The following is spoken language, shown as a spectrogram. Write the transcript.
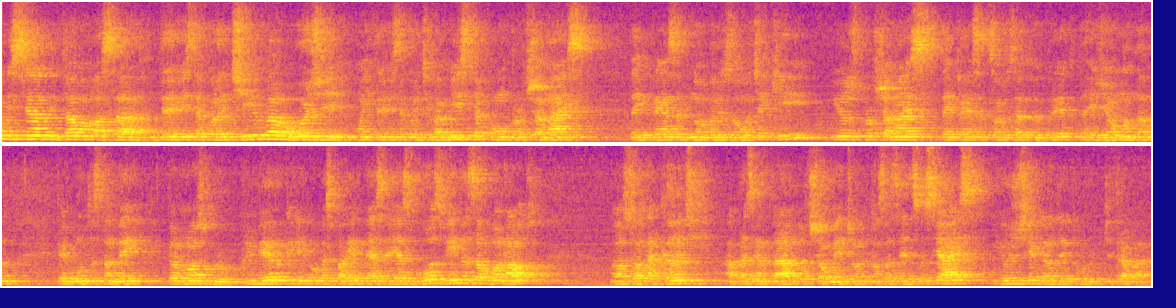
iniciando então nossa entrevista coletiva. Hoje, uma entrevista coletiva mista com profissionais da imprensa de Novo Horizonte aqui e os profissionais da imprensa de São José do Rio Preto, da região, mandando perguntas também pelo nosso grupo. Primeiro, eu queria que o Gasparini desse aí as boas-vindas ao Ronaldo, nosso atacante, apresentado oficialmente em nossas redes sociais e hoje chegando aí para o grupo de trabalho.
